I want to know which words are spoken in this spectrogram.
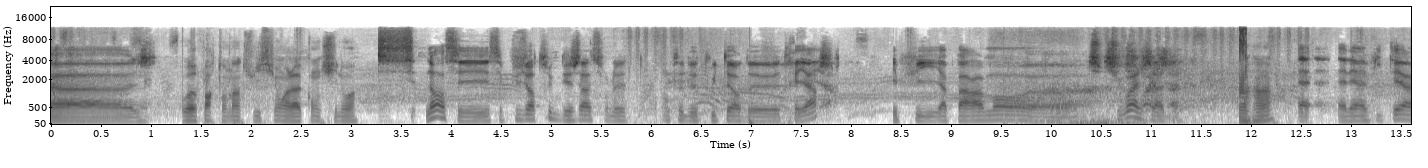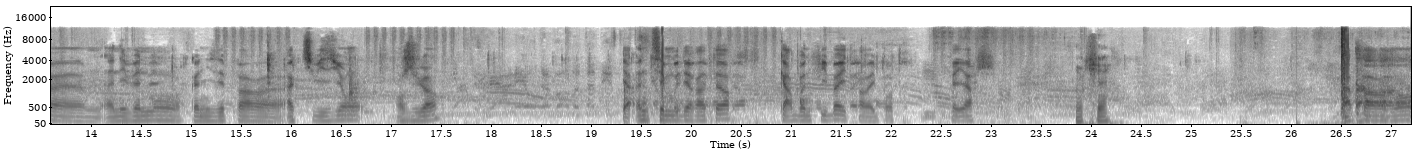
Euh, Ou à part ton intuition à la compte chinois? Non, c'est c'est plusieurs trucs déjà sur le compte de Twitter de Treyarch. Et puis apparemment, euh, tu, tu vois Jade, Hein elle, elle est invitée à un, un événement organisé par euh, Activision en juin. Il y a un de ses modérateurs, Carbon Fiba, il travaille pour Treyarch. Ok. apparemment.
